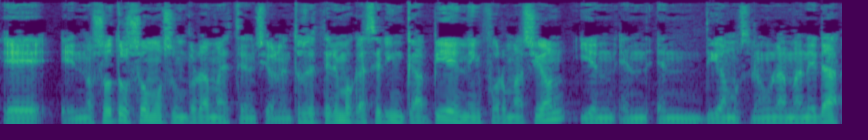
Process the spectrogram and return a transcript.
eh, eh, nosotros somos un programa de extensión, entonces tenemos que hacer hincapié en la información y en, digamos, en alguna manera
